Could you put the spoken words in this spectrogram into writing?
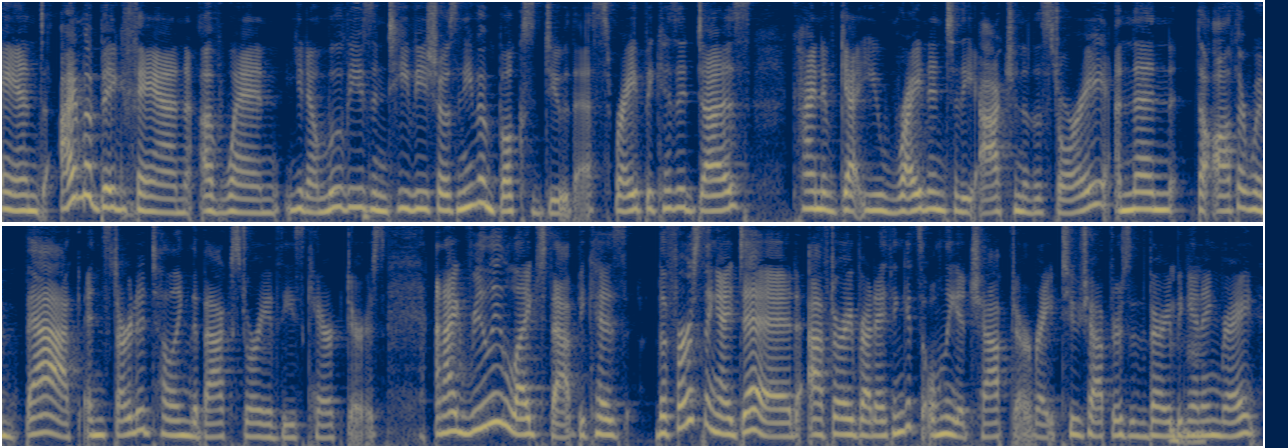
And I'm a big fan of when, you know, movies and TV shows and even books do this, right? Because it does kind of get you right into the action of the story. And then the author went back and started telling the backstory of these characters. And I really liked that because the first thing I did after I read, I think it's only a chapter, right? Two chapters at the very beginning, right?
